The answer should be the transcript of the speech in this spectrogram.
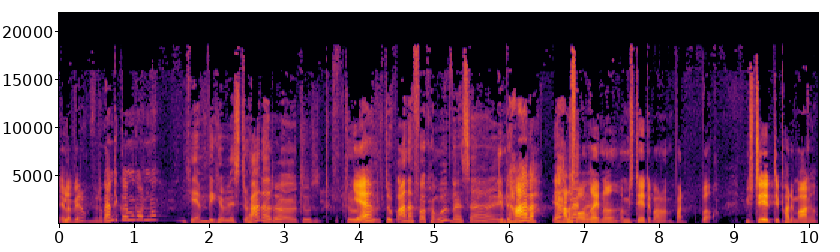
Eller vil du, vil du gerne gennemgå det nu? Jamen, vi kan, hvis du har noget, du, du, du, Ja. du brænder for at komme ud med, så... øh, Jamen, det har jeg da. Jeg Ja, har da forberedt noget om Mysteriedepartementet. Mysteriedepartementet.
